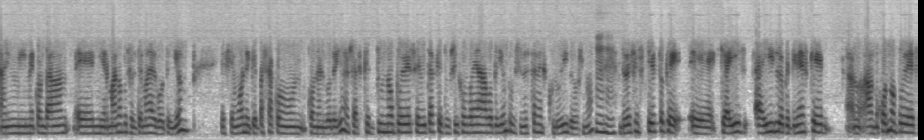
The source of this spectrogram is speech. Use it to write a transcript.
a mí me contaban eh, mi hermano pues el tema del botellón. Decían bueno y qué pasa con, con el botellón o sea es que tú no puedes evitar que tus hijos vayan al botellón porque si no están excluidos no uh -huh. entonces es cierto que eh, que ahí ahí lo que tienes que a, a, lo mejor no puedes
